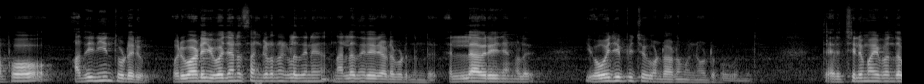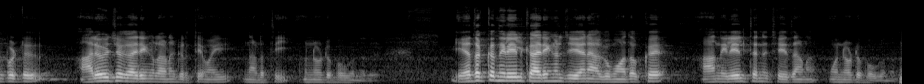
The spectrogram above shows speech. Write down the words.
അപ്പോൾ അതിനിയും തുടരും. ഒരുപാട് യുവജന സംഘടനകൾ ഇതിന് നല്ല നിലയിൽ ഇടപെടുന്നുണ്ട്. എല്ലാവരെയും ഞങ്ങൾ യോജിപ്പിച്ചുകൊണ്ടാണ് മുന്നോട്ട് പോകുന്നത്. തെരച്ചിലുമായി ബന്ധപ്പെട്ട് ആലോചിച്ച കാര്യങ്ങളാണ് കൃത്യമായി നടത്തി മുന്നോട്ട് പോകുന്നത്. ഏതൊക്കെ നിലയിൽ കാര്യങ്ങൾ ചെയ്യാനാകുമോ അതൊക്കെ ആ നിലയിൽ തന്നെ ചെയ്താണ് മുന്നോട്ട് പോകുന്നത്.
